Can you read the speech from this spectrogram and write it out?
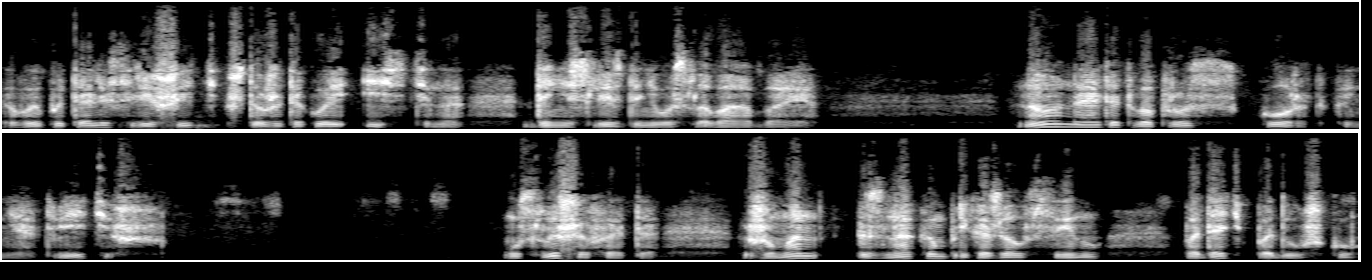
Вы пытались решить, что же такое истина, донеслись до него слова Абая. Но на этот вопрос коротко не ответишь. Услышав это, Жуман знаком приказал сыну подать подушку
